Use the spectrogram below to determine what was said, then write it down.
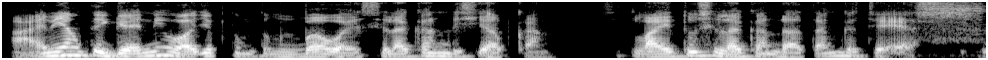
Nah, ini yang tiga ini wajib teman-teman bawa ya, silakan disiapkan. Setelah itu silakan datang ke CS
